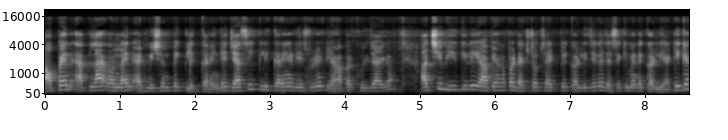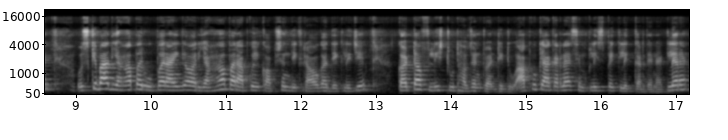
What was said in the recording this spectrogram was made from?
ओपन अप्लाई ऑनलाइन एडमिशन पे क्लिक करेंगे। जैसे ही क्लिक करेंगे डी स्टूडेंट यहाँ पर खुल जाएगा। अच्छी व्यू के लिए आप यहाँ पर डेस्कटॉप साइट पर कर लीजिएगा, जैसे कि मैंने कर लिया, ठीक है? उसके बाद यहाँ पर ऊपर आएँगे और यहाँ पर आपको एक ऑप्शन दिख रहा होगा, देख लीजिए। कट ऑफ़ लिस्ट 2022 आपको क्या करना है? सिंपली इस पर क्लिक कर देना है. क्लियर है?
